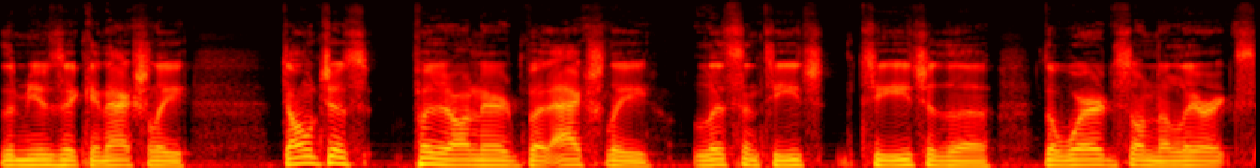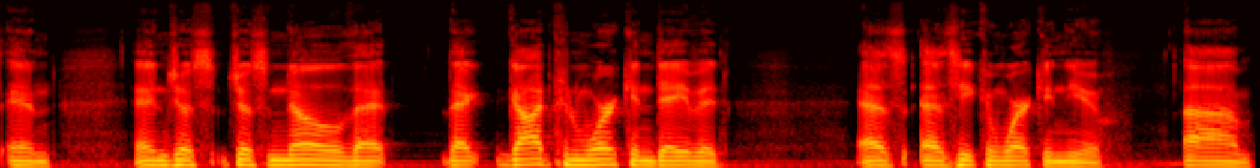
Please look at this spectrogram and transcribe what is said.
the music, and actually don't just put it on there, but actually listen to each to each of the the words on the lyrics, and and just just know that that God can work in David as as He can work in you. Um,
